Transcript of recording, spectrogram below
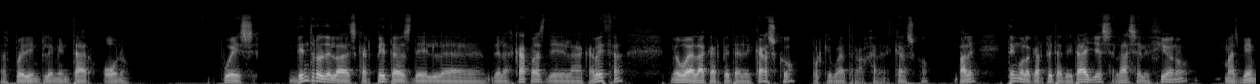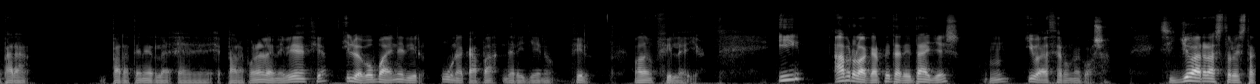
las puede implementar o no. Pues dentro de las carpetas de las capas de la cabeza, me voy a la carpeta del casco, porque voy a trabajar en el casco, ¿vale? Tengo la carpeta de detalles, la selecciono, más bien para, para, eh, para ponerla en evidencia, y luego voy a añadir una capa de relleno fill, ¿vale? Un fill layer. Y abro la carpeta de detalles y voy a hacer una cosa. Si yo arrastro esta,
